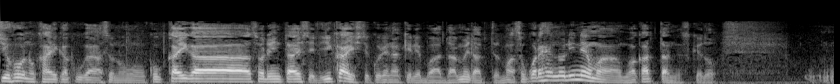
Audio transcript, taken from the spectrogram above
地方の改革が、その、国会がそれに対して理解してくれなければダメだって、まあそこら辺の理念は分かったんですけど、うー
